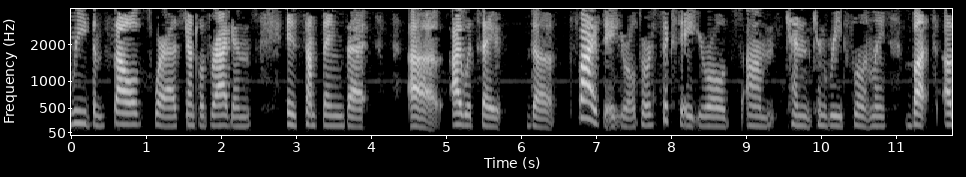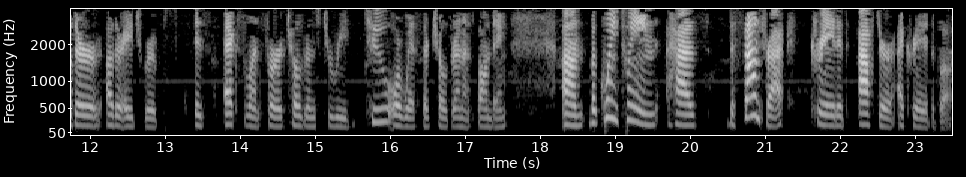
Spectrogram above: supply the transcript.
read themselves, whereas Gentle Dragons is something that uh, I would say the five to eight year olds or six to eight year olds um, can can read fluently, but other other age groups is excellent for children to read to or with their children as bonding. Um, but Queen Tween has the soundtrack created after I created the book,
